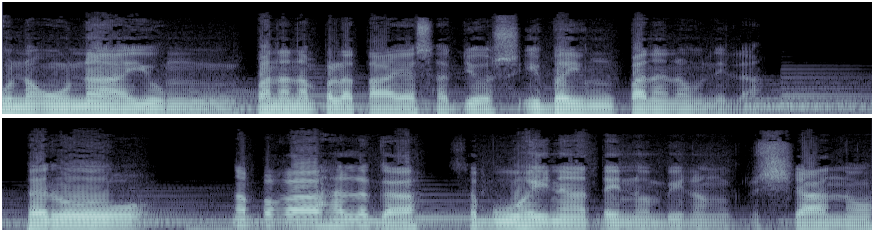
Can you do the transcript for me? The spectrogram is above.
una-una yung pananampalataya sa Diyos, iba yung pananaw nila. Pero napakahalaga sa buhay natin no bilang Kristiyano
